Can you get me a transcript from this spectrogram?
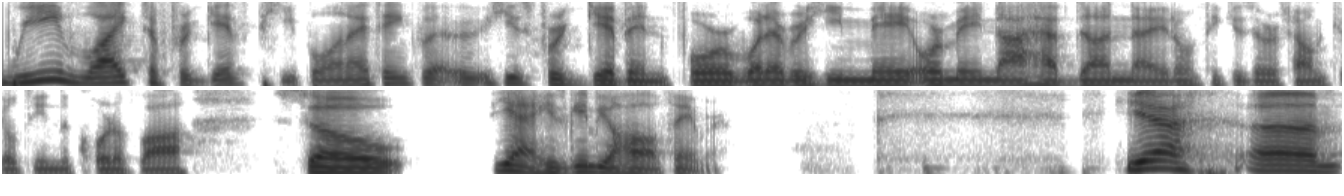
we like to forgive people, and I think uh, he's forgiven for whatever he may or may not have done. I don't think he's ever found guilty in the court of law. So yeah, he's going to be a Hall of Famer. Yeah. Um,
